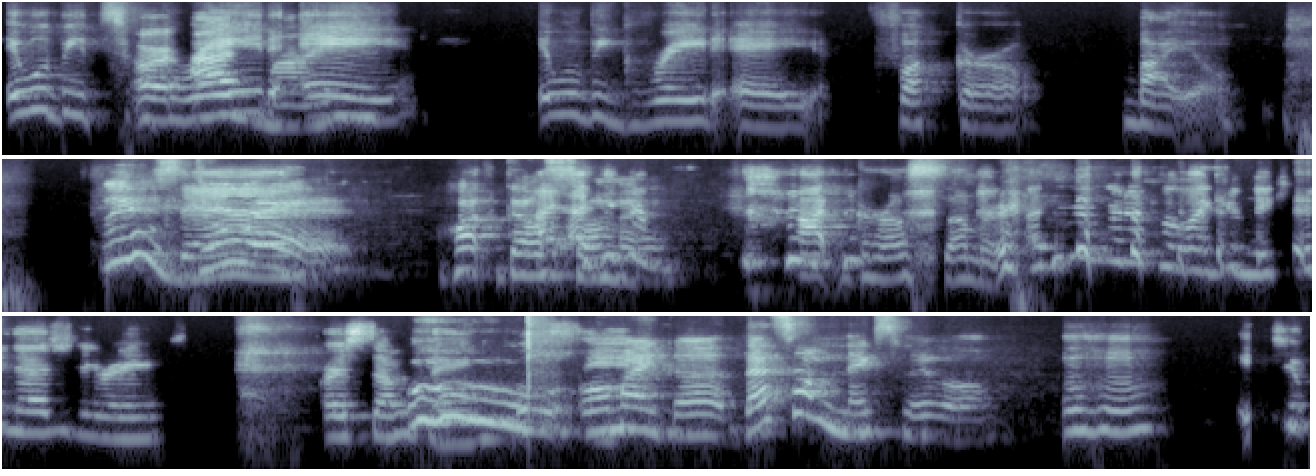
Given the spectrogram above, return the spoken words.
it would be t- grade a it would be grade a fuck girl bio Please Damn. do it. Hot girl I- I think summer. hot girl summer I think I'm gonna put like a Nicki Minaj lyric or something. Ooh, oh my god, that's some next level. hmm It took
